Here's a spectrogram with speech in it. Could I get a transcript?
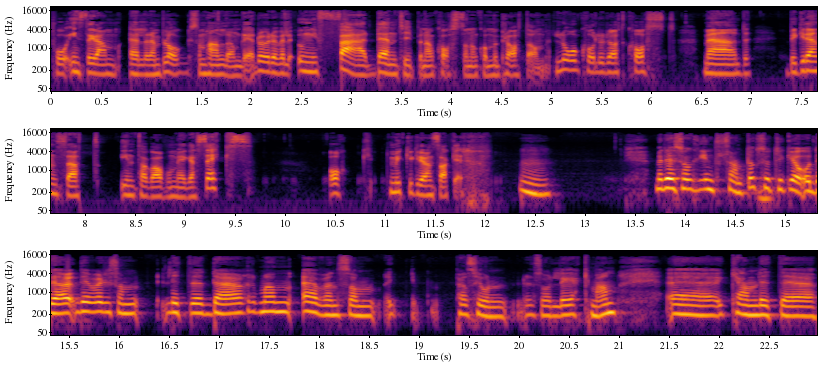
på Instagram eller en blogg som handlar om det, då är det väl ungefär den typen av kost som de kommer prata om. Låg kolhydratkost med begränsat intag av omega-6 och mycket grönsaker. Mm. Men det är så intressant också tycker jag, och där, det är väl liksom lite där man även som person, så lekman, eh, kan lite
